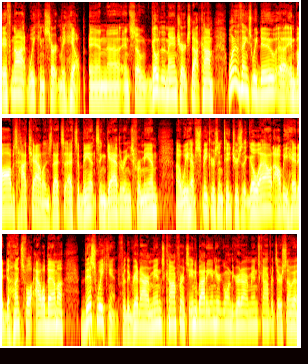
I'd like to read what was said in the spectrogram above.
If not, we can certainly help. And uh, and so go to themanchurch.com. One of the things we do uh, involves high challenge. That's that's events and gatherings for men. Uh, we have speakers and teachers that go out. I'll be headed to Huntsville, Alabama this weekend for the Gridiron Men's Conference. Anybody in here going to the Gridiron Men's Conference? There's some.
